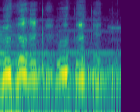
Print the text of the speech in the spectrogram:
分かんない。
